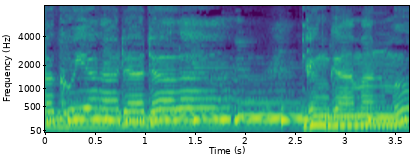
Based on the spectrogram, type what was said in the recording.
Jiwaku yang ada dalam genggamanmu.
